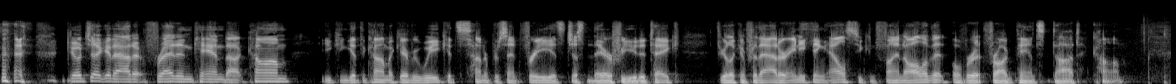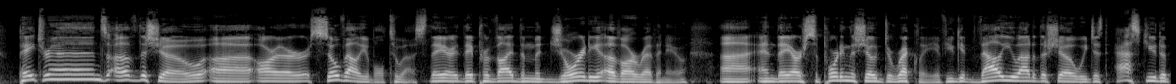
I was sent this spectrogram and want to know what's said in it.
Go check it out at fredandcan.com. You can get the comic every week. It's 100% free. It's just there for you to take. If you're looking for that or anything else, you can find all of it over at frogpants.com. Patrons of the show uh, are so valuable to us. They are they provide the majority of our revenue, uh, and they are supporting the show directly. If you get value out of the show, we just ask you to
